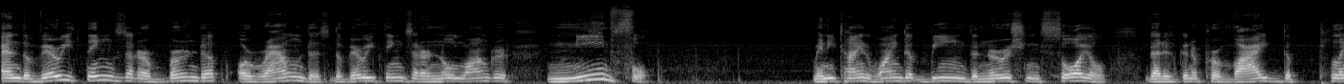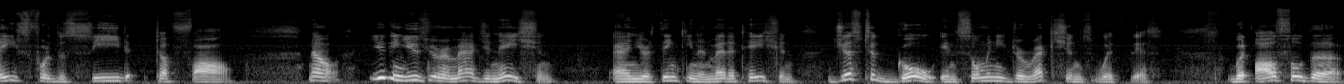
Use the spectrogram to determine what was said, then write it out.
and the very things that are burned up around us, the very things that are no longer needful, many times wind up being the nourishing soil that is going to provide the place for the seed to fall. Now, you can use your imagination and your thinking and meditation just to go in so many directions with this, but also the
